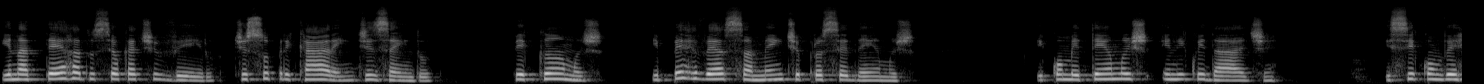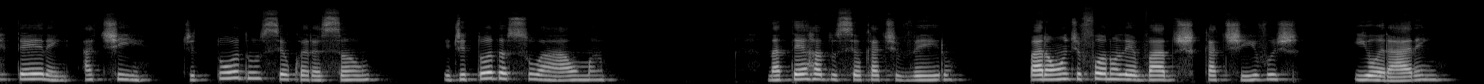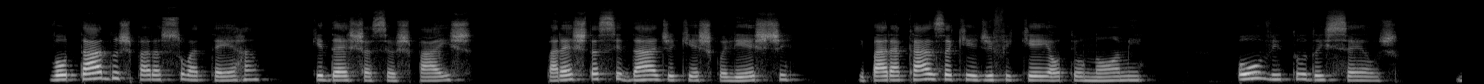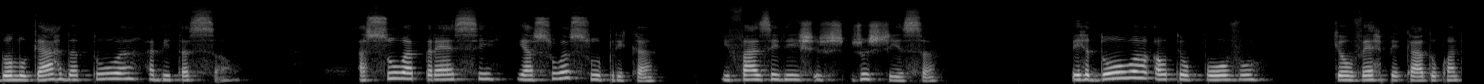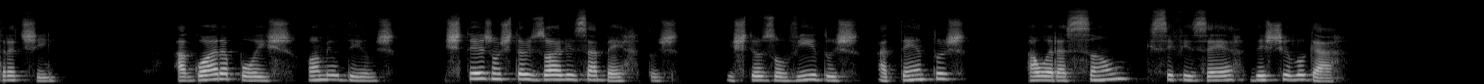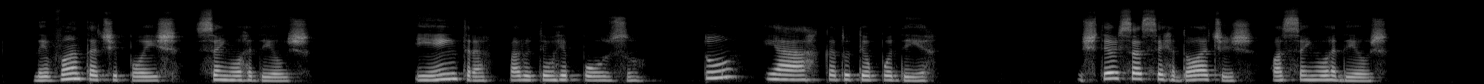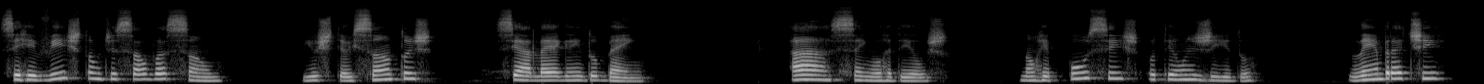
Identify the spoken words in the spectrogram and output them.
e na terra do seu cativeiro te suplicarem, dizendo: Pecamos e perversamente procedemos, e cometemos iniquidade e se converterem a ti de todo o seu coração e de toda a sua alma, na terra do seu cativeiro, para onde foram levados cativos, e orarem, voltados para a sua terra, que deste a seus pais, para esta cidade que escolheste, e para a casa que edifiquei ao teu nome, ouve tu dos céus do lugar da tua habitação, a sua prece e a sua súplica, e faze-lhes justiça. Perdoa ao teu povo que houver pecado contra ti. Agora, pois, ó meu Deus, estejam os teus olhos abertos e os teus ouvidos atentos à oração que se fizer deste lugar Levanta-te, pois, Senhor Deus, e entra para o teu repouso, tu e a arca do teu poder. Os teus sacerdotes, ó Senhor Deus, se revistam de salvação, e os teus santos se alegrem do bem. Ah, Senhor Deus, não repulses o teu ungido. Lembra-te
